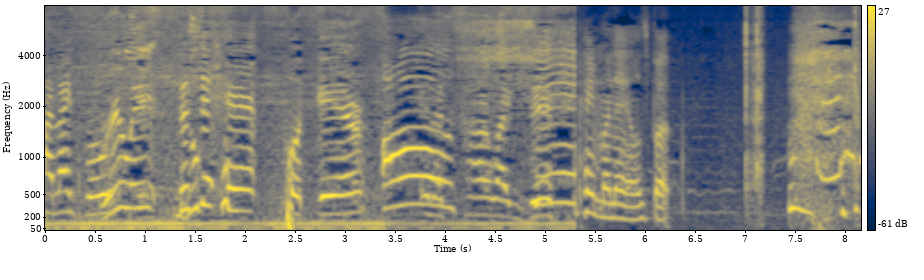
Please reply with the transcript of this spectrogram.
My life, bro. Really? This you shit- can't put air Oh, in a oh, car like this. Paint my nails, but.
